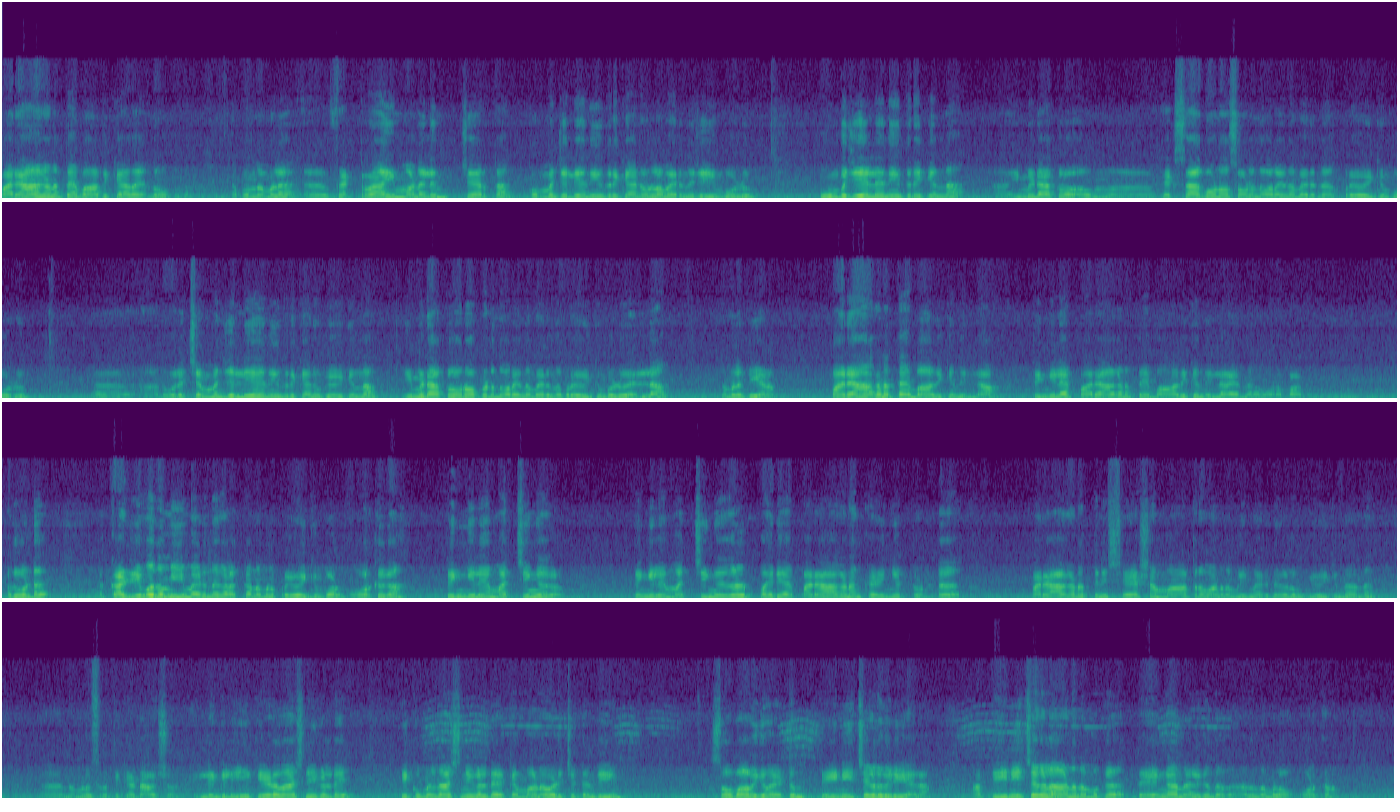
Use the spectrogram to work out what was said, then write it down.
പരാഗണത്തെ ബാധിക്കാതെ നോക്കുക. അപ്പം നമ്മൾ ഫെട്രായും മണലും ചേർത്ത കൊമ്മഞ്ചല്ലിയെ നിയന്ത്രിക്കാനുള്ള മരുന്ന് ചെയ്യുമ്പോഴും കൂമ്പുചെല്ലിനെ നിയന്ത്രിക്കുന്ന ഇമിഡാക്ലോ ഹെക്സാഗോണോസോൾ എന്ന് പറയുന്ന മരുന്ന് പ്രയോഗിക്കുമ്പോഴും അതുപോലെ ചെമ്മഞ്ചല്ലിയെ നിയന്ത്രിക്കാൻ ഉപയോഗിക്കുന്ന ഇമിഡാക്ലോറോപ്പിൻ എന്ന് പറയുന്ന മരുന്ന് പ്രയോഗിക്കുമ്പോഴും എല്ലാം നമ്മൾ എന്ത് ചെയ്യണം പരാഗണത്തെ ബാധിക്കുന്നില്ല. തെങ്ങിലെ പരാഗണത്തെ ബാധിക്കുന്നില്ല എന്ന് ഉറപ്പാക്കണം അതുകൊണ്ട് കഴിവതും ഈ മരുന്നുകളൊക്കെ നമ്മൾ പ്രയോഗിക്കുമ്പോൾ ഓർക്കുക തെങ്ങിലെ മച്ചിങ്ങുകൾ തെങ്ങിലെ മച്ചിങ്ങുകൾ പര പരാഗണം കഴിഞ്ഞിട്ടുണ്ട്. പരാഗണത്തിന് ശേഷം മാത്രമാണ് നമ്മൾ ഈ മരുന്നുകൾ ഉപയോഗിക്കുന്നതെന്ന് നമ്മൾ ശ്രദ്ധിക്കേണ്ട ആവശ്യമുണ്ട്. ഇല്ലെങ്കിൽ ഈ കീടനാശിനികളുടെ ഈ കുമിൾനാശിനികളുടെയൊക്കെ മണമടിച്ചിട്ട് എന്ത് ചെയ്യും? സ്വാഭാവികമായിട്ടും തേനീച്ചകൾ വരികയല്ല. ആ തേനീച്ചകളാണ് നമുക്ക് തേങ്ങ നൽകുന്നത്. അത് നമ്മൾ ഓർക്കണം.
